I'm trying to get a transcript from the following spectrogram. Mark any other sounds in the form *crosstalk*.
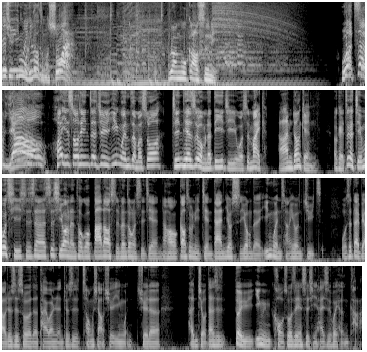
这句英文要怎么说啊？让我告诉你。What's up, yo？欢迎收听这句英文怎么说。今天是我们的第一集，我是 Mike。I'm Duncan. OK，这个节目其实呢是希望能透过八到十分钟的时间，然后告诉你简单又实用的英文常用句子。我是代表就是所有的台湾人，就是从小学英文学了很久，但是对于英语口说这件事情还是会很卡。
